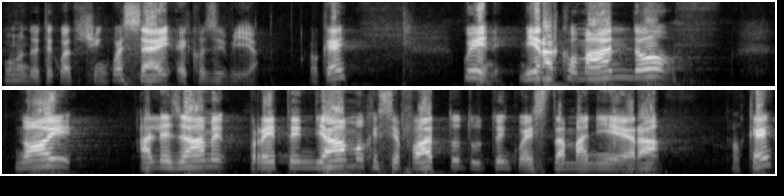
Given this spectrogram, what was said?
1, 2, 3, 4, 5, 6 e così via. Ok? Quindi mi raccomando, noi all'esame pretendiamo che sia fatto tutto in questa maniera, ok?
